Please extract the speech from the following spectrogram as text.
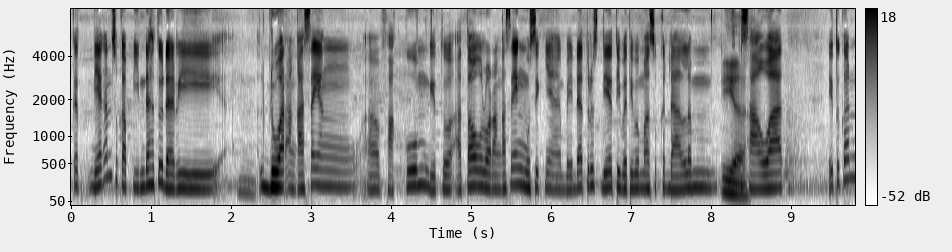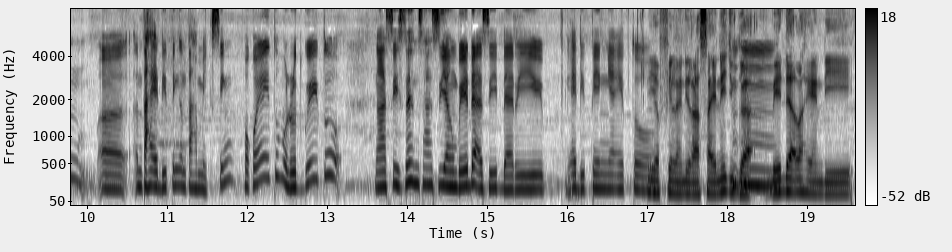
dia kan suka pindah tuh dari luar angkasa yang eh, vakum gitu atau luar angkasa yang musiknya beda terus dia tiba-tiba masuk ke dalam Iya. pesawat. Itu kan eh, entah editing entah mixing pokoknya itu menurut gue itu ngasih sensasi yang beda sih dari editingnya itu. Iya feel yang dirasainnya juga beda lah yang di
